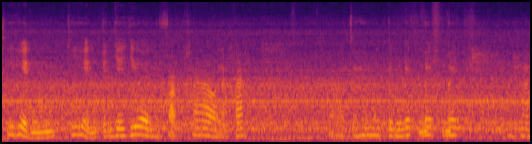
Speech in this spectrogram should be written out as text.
ที่เห็นที่เห็นเป็นเยื่อๆฟักข้าวนะคะ จะให้มันเป็นเม็ดเม็ดเม็ดนะคะ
